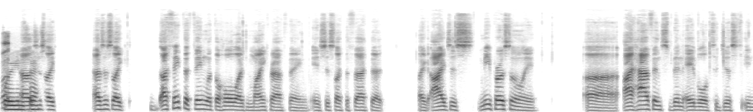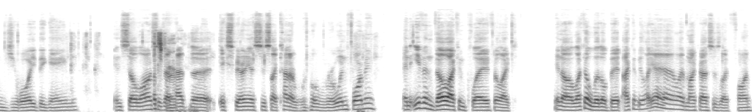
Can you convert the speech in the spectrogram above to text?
What were I was say? just like, I was just like, I think the thing with the whole like Minecraft thing is just like the fact that, like, I just me personally, uh, I haven't been able to just enjoy the game in so long That's since I've had the experience just like kind of ruined for me. And even though I can play for like, you know, like a little bit, I can be like, yeah, yeah, like Minecraft is like fun.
